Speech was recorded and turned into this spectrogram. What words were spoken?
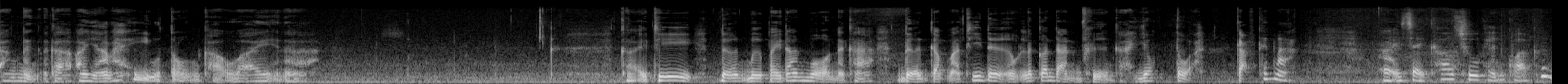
ข้างหนึ่งนะคะ พยายามให้อยู่ตรงเข่าไว้นะคะ ใครที่เดินมือไปด้านบนนะคะ เดินกลับมาที่เดิมแล้วก็ดันพื้นค่ะ ยกตัวกลับขึ้นมา หายใจเข้าชูแขนขวาขึ้น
